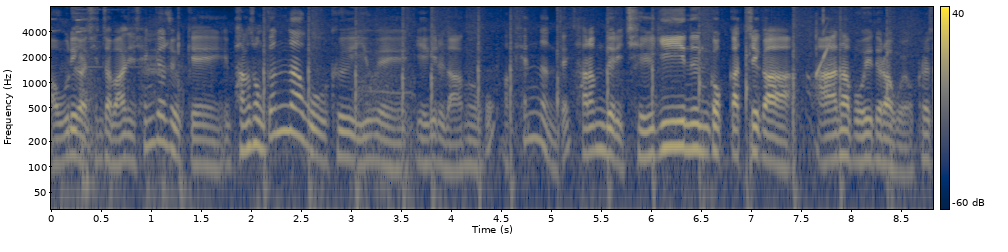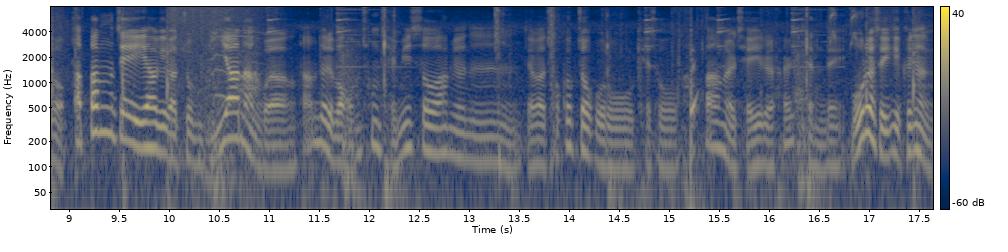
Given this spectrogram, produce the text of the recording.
아 우리가 진짜 많이 챙겨줄게 방송 끝나고 그 이후에 얘기를 나누고 막 했는데 사람들이 즐기는 것 같지가 않아 보이더라고요. 그래서 합방제의 하기가 좀 미안한 거야. 사람들이 막 엄청 재밌어 하면은 내가 적극적으로 계속 합방을 제의를 할 텐데 모르겠어 이게 그냥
